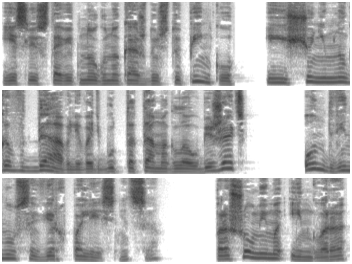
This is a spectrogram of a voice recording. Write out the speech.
если ставить ногу на каждую ступеньку и еще немного вдавливать, будто та могла убежать, он двинулся вверх по лестнице, прошел мимо Ингвара,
